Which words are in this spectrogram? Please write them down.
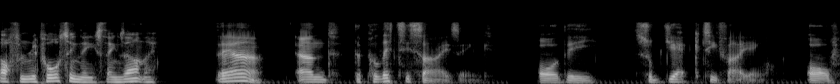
often reporting these things, aren't they? They are. And the politicizing or the subjectifying of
